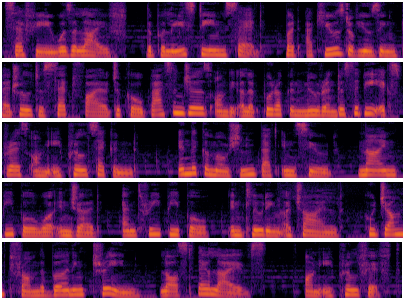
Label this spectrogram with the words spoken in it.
Saifi was alive, the police team said, but accused of using petrol to set fire to co-passengers on the Alappuzha-Kannur Intercity Express on April 2. In the commotion that ensued, nine people were injured, and three people, including a child, who jumped from the burning train, lost their lives. On April 5,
